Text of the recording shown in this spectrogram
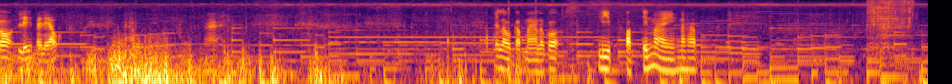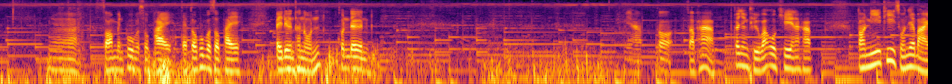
ก็เละไปแล้วนะครับให้เรากลับมาแล้วก็รีบปรับเต็นท์ใหม่นะครับซ้อมเป็นผู้ประสบภัย แต่ตัวผู้ประสบภัยไปเดินถนนคนเดินนี่ครับก็สภาพก็ยังถือว่าโอเคนะครับ ตอนนี้ที่สวนยายบ่าย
